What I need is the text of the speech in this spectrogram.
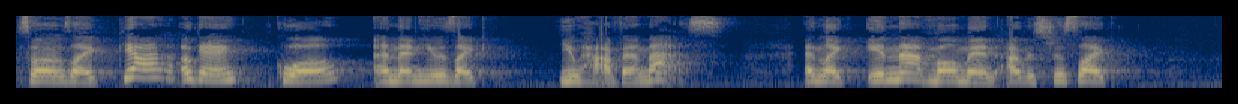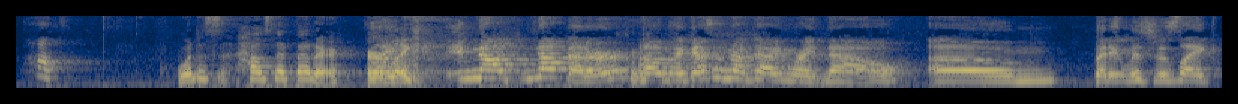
So I was like, yeah, okay, cool. And then he was like, you have MS. And like in that moment, I was just like, huh. What is? How's that better? Or like, not not better. Um, I guess I'm not dying right now. Um, but it was just like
